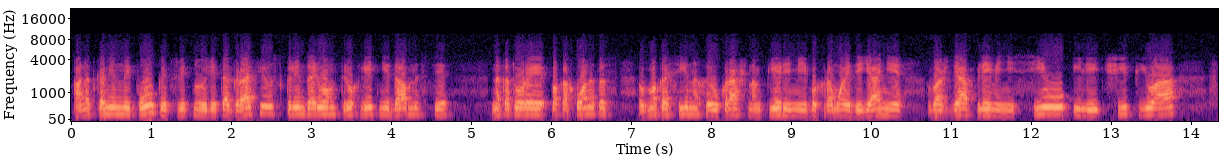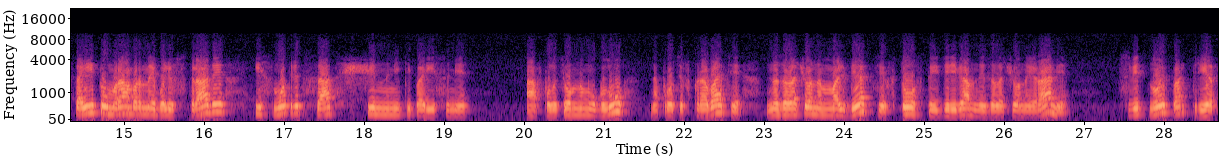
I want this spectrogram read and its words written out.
а над каминной полкой цветную литографию с календарем трехлетней давности, на которой Покахонатос в мокасинах и украшенном перьями и бахромой одеянии вождя племени Сиу или Чипьюа стоит у мраморной балюстрады и смотрит сад с чинными кипарисами, а в полутемном углу, напротив кровати, на золоченом мольберте в толстой деревянной золоченой раме цветной портрет,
